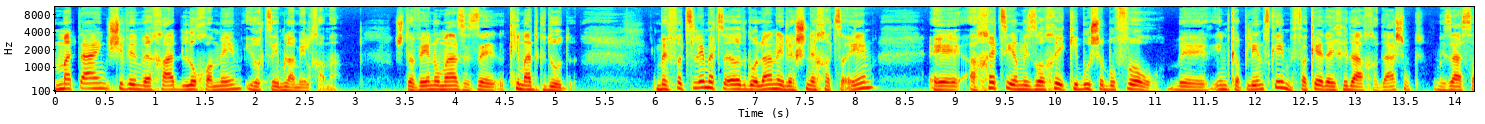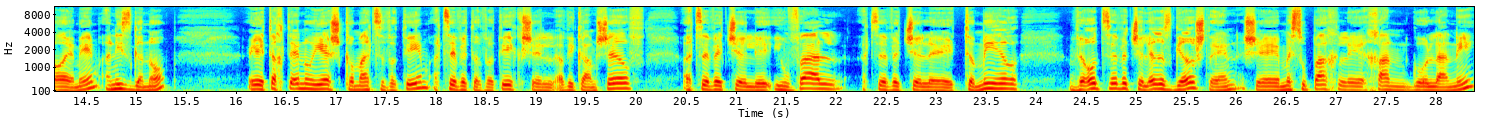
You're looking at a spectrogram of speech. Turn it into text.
271 לוחמים יוצאים למלחמה. שתבינו מה זה, זה כמעט גדוד. מפצלים את סיירת גולני לשני חצאים. אה, החצי המזרחי, כיבוש הבופור עם קפלינסקי, מפקד היחידה החדש מזה עשרה ימים, אני סגנו. אה, תחתנו יש כמה צוותים, הצוות הוותיק של אביקם שרף, הצוות של אה, יובל, הצוות של תמיר, ועוד צוות של ארז גרשטיין, שמסופח לחאן גולני.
